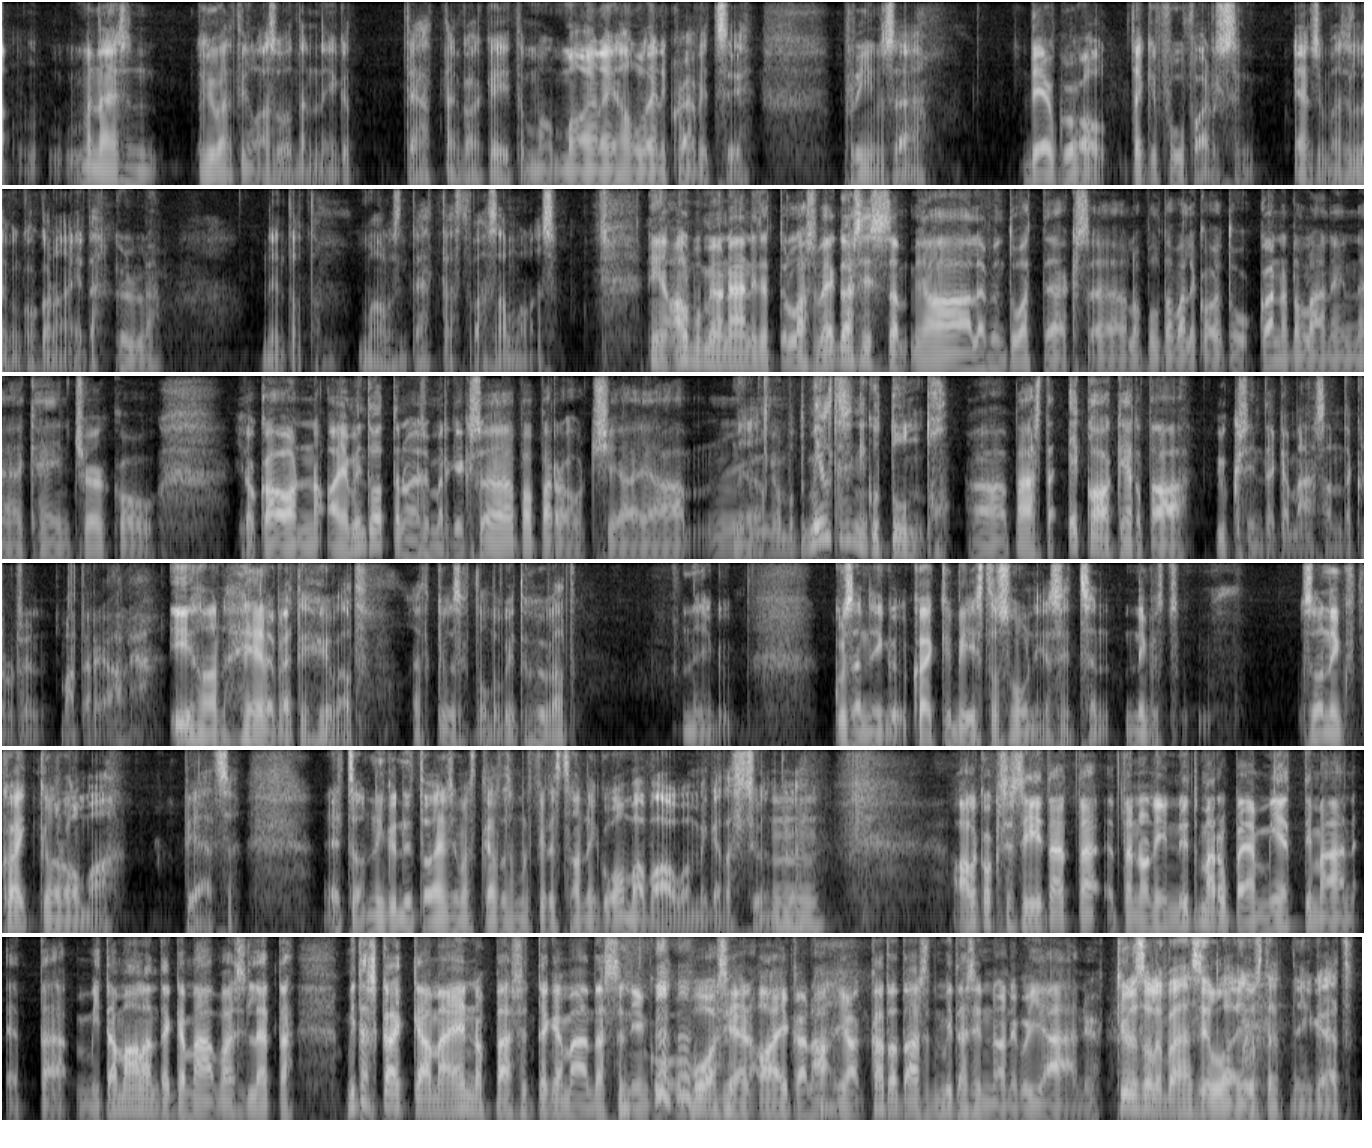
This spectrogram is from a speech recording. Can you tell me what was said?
mä näin sen hyvän tilaisuuden niin kuin, tehdä tämän kaiken itse. Mä, mä oon aina ihan Lenny Kravitzia, Princea. Dave Grohl teki Foo Fightersin ensimmäisen levyn kokonaan itse. Kyllä. Niin tota, mä haluaisin tehdä tästä vähän samanlaisen. Niin, albumi on äänitetty Las Vegasissa ja levyn tuottajaksi äh, lopulta valikoitu kanadalainen äh, Kane Cherko, joka on aiemmin tuottanut esimerkiksi äh, Papa Roachia. Ja, Joo. mm, mutta miltä se niinku tuntui päästä ekaa kertaa yksin tekemään Santa Cruzin materiaalia? ihan helvetin hyvältä. Että kyllä se tuntuu vitu hyvältä. Niin kuin, kun se niin kuin, kaikki biisit on sun ja sit sen, niin kuin, se on niin kuin, kaikki on omaa, tiedätkö? Et se on, niin kuin, nyt on ensimmäistä kertaa semmoinen fiilis, että se on niin kuin, oma vauva, mikä tässä syntyy. Mm. Alkoiko se siitä, että, että no niin, nyt mä rupean miettimään, että mitä mä alan tekemään, vai silleen, että mitäs kaikkea mä en ole päässyt tekemään tässä niin kuin vuosien aikana, ja katsotaan sitten, mitä sinne on niin kuin jäänyt. Kyllä se oli vähän sillä just, että, niinku, että,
